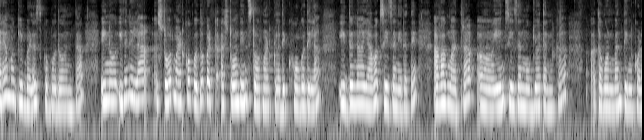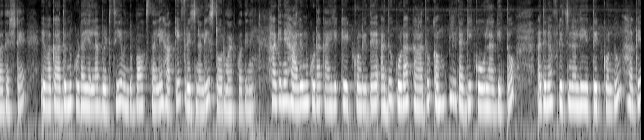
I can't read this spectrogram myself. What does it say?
ಆರಾಮಾಗಿ ಬಳಸ್ಕೋಬೋದು ಅಂತ. ಇನ್ನು ಇದನ್ನೆಲ್ಲ ಸ್ಟೋರ್ ಮಾಡ್ಕೋಬೋದು. ಬಟ್ ಅಷ್ಟೊಂದೇನು ಸ್ಟೋರ್ ಮಾಡ್ಕೊಳ್ಳೋದಕ್ಕೆ ಹೋಗೋದಿಲ್ಲ. ಇದನ್ನು ಯಾವಾಗ ಸೀಸನ್ ಇರುತ್ತೆ ಆವಾಗ ಮಾತ್ರ ಏನು ಸೀಸನ್ ಮುಗಿಯೋ ತನಕ ತೊಗೊಂಡು ಬಂದು ತಿನ್ಕೊಳ್ಳೋದಷ್ಟೇ. ಇವಾಗ ಅದನ್ನು ಕೂಡ ಎಲ್ಲ ಬಿಡಿಸಿ ಒಂದು ಬಾಕ್ಸ್ನಲ್ಲಿ ಹಾಕಿ ಫ್ರಿಜ್ನಲ್ಲಿ ಸ್ಟೋರ್ ಮಾಡ್ಕೋತೀನಿ. ಹಾಗೆಯೇ ಹಾಲನ್ನು ಕೂಡ ಕಾಯಲಿಕ್ಕೆ ಇಟ್ಕೊಂಡಿದ್ದೆ. ಅದು ಕೂಡ ಕಾದು ಕಂಪ್ಲೀಟಾಗಿ ಕೂಲ್ ಆಗಿತ್ತು. ಅದನ್ನು ಫ್ರಿಜ್ನಲ್ಲಿ ಎತ್ತಿಟ್ಕೊಂಡು ಹಾಗೆ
